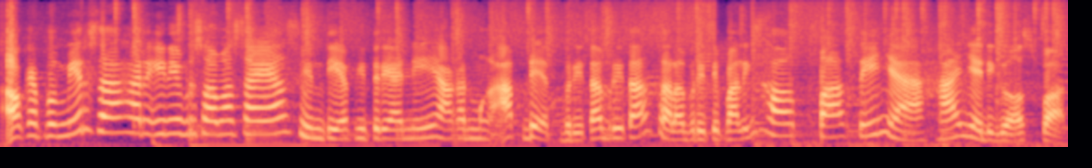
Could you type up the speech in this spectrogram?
Oke pemirsa, hari ini bersama saya Cynthia Fitriani akan mengupdate berita-berita selebriti paling hot pastinya hanya di Gospot.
